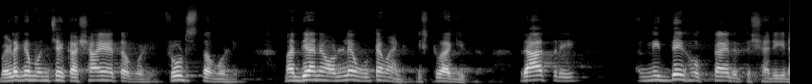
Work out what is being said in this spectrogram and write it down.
ಬೆಳಗ್ಗೆ ಮುಂಚೆ ಕಷಾಯ ತಗೊಳ್ಳಿ ಫ್ರೂಟ್ಸ್ ತಗೊಳ್ಳಿ. ಮಧ್ಯಾಹ್ನ ಒಳ್ಳೆ ಊಟ ಮಾಡಿ. ಇಷ್ಟವಾಗಿತ್ತು ರಾತ್ರಿ ನಿದ್ದೆಗೆ ಹೋಗ್ತಾ ಇರುತ್ತೆ ಶರೀರ.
